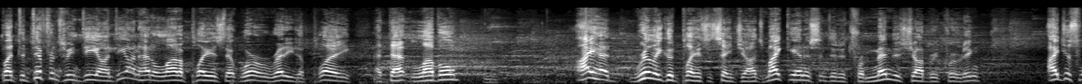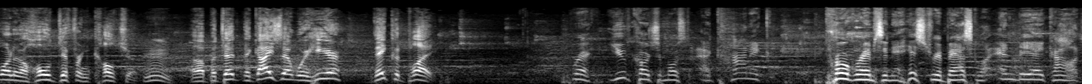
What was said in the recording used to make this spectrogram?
but the difference between Deion, Deion had a lot of players that were ready to play at that level. I had really good players at St. John's. Mike Anderson did a tremendous job recruiting. I just wanted a whole different culture. Mm. Uh, but the, the guys that were here, they could play. Rick, you've coached the most iconic programs in the history of basketball, NBA college,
